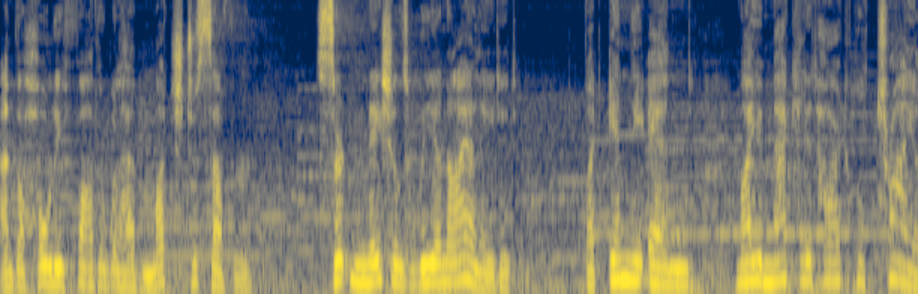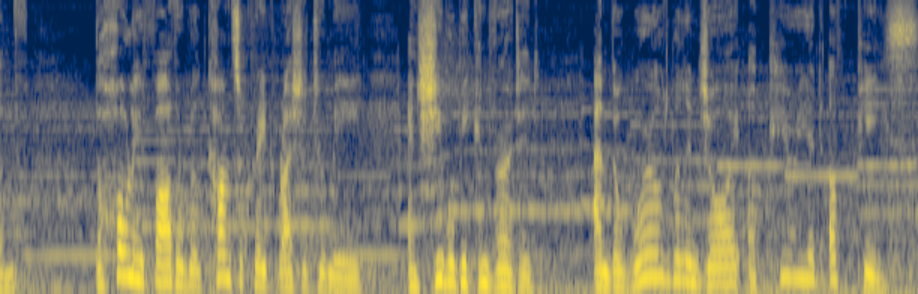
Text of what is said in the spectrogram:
and the Holy Father will have much to suffer. Certain nations will be annihilated, but in the end, my Immaculate Heart will triumph. The Holy Father will consecrate Russia to me, and she will be converted, and the world will enjoy a period of peace.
